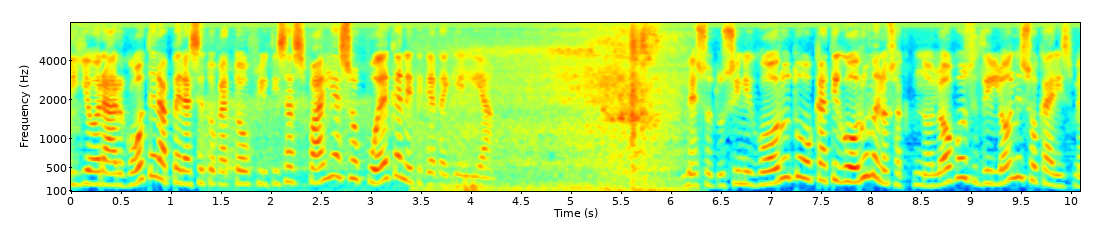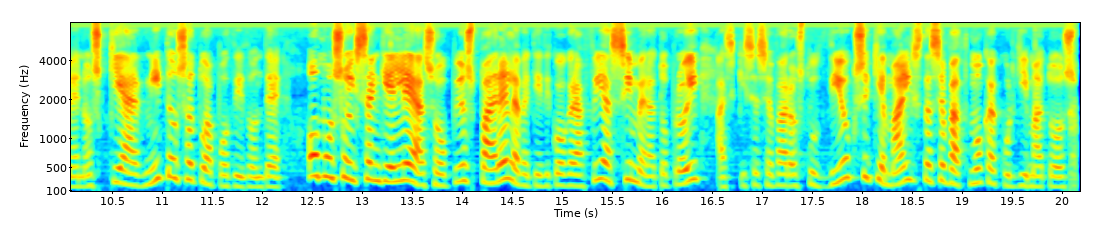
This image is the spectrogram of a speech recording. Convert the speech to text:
Λίγη ώρα αργότερα πέρασε το κατόφλι της ασφάλειας όπου έκανε την καταγγελία. Μέσω του συνηγόρου του, ο κατηγορούμενος ακτινολόγος δηλώνει σοκαρισμένος και αρνείται όσα του αποδίδονται. Όμως ο εισαγγελέας, ο οποίος παρέλαβε τη δικογραφία σήμερα το πρωί, ασκήσε σε βάρος του δίωξη και μάλιστα σε βαθμό κακουργήματος.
